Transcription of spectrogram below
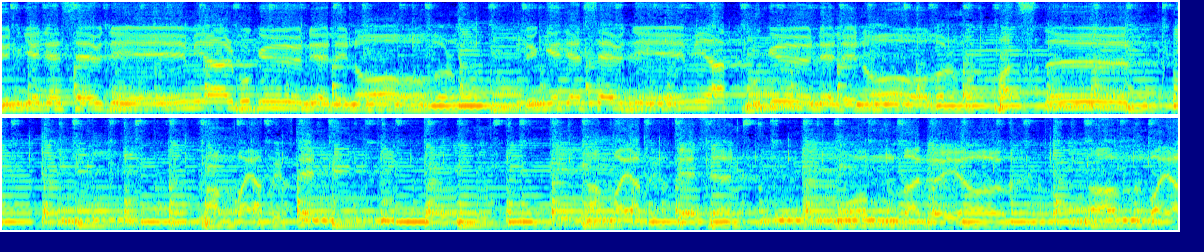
Dün gece sevdiğim yer bugün elin olur mu? Dün gece sevdiğim yer bugün elin olur mu? Bastır. Lambaya püfte. Lambaya püfte sen. Mumları yak. Lambaya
